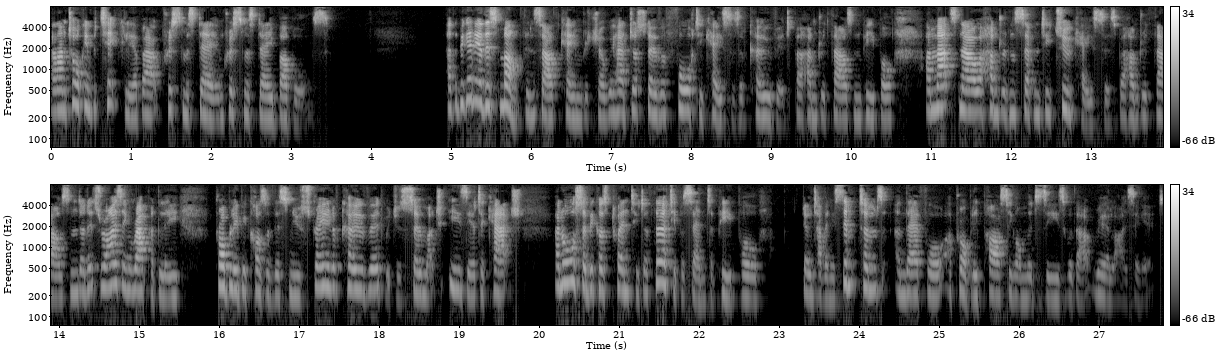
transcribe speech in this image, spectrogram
And I'm talking particularly about Christmas Day and Christmas Day bubbles. At the beginning of this month in South Cambridgeshire, we had just over 40 cases of COVID per 100,000 people, and that's now 172 cases per 100,000, and it's rising rapidly, probably because of this new strain of COVID, which is so much easier to catch, and also because 20 to 30% of people don't have any symptoms and therefore are probably passing on the disease without realising it.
